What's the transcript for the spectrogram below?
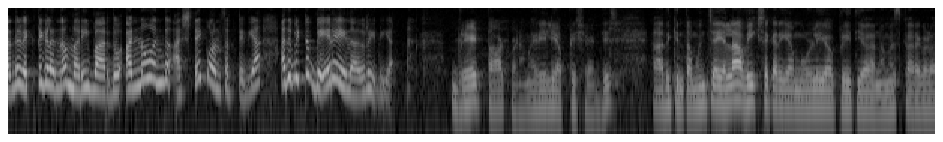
ಅಂದರೆ ವ್ಯಕ್ತಿಗಳನ್ನ ಮರಿಬಾರ್ದು ಅನ್ನೋ ಒಂದು ಅಷ್ಟೇ ಕಾನ್ಸೆಪ್ಟ್ ಇದೆಯಾ? ಅದು ಬಿಟ್ಟು ಬೇರೆ ಏನಾದರೂ ಇದೆಯಾ? Great thought madam I really appreciate this ಅದಕ್ಕಿಂತ ಮುಂಚೆ ಎಲ್ಲ ವೀಕ್ಷಕರಿಗೆ ಮುರಳಿಯ ಪ್ರೀತಿಯ ನಮಸ್ಕಾರಗಳು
